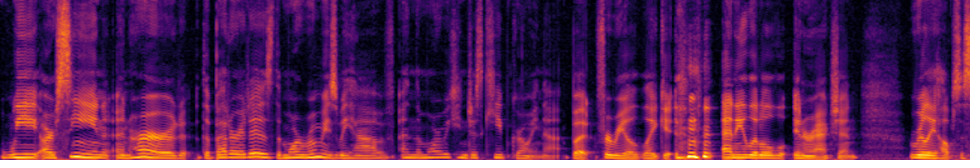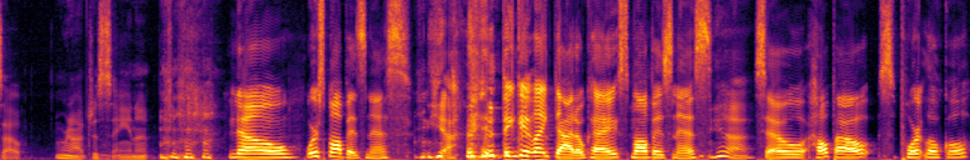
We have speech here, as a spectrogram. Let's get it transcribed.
we are seen and heard, the better it is, the more roomies we have, and the more we can just keep growing that. But for real, like it, any little interaction really helps us out. We're not just saying it. No, we're small business. yeah. Think it like that, okay? Small business. Yeah. So help out, support local.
